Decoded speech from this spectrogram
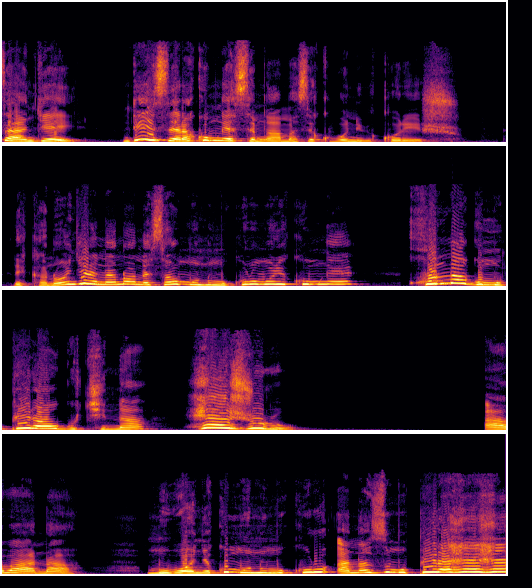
Zanjye ndizera ko mwese mwamaze kubona ibikoresho. Reka nongere nanone saba umuntu mukuru muri kumwe kunaga umupira wo gukina hejuru. Abana mubonye ko umuntu mukuru anaza umupira hehe?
